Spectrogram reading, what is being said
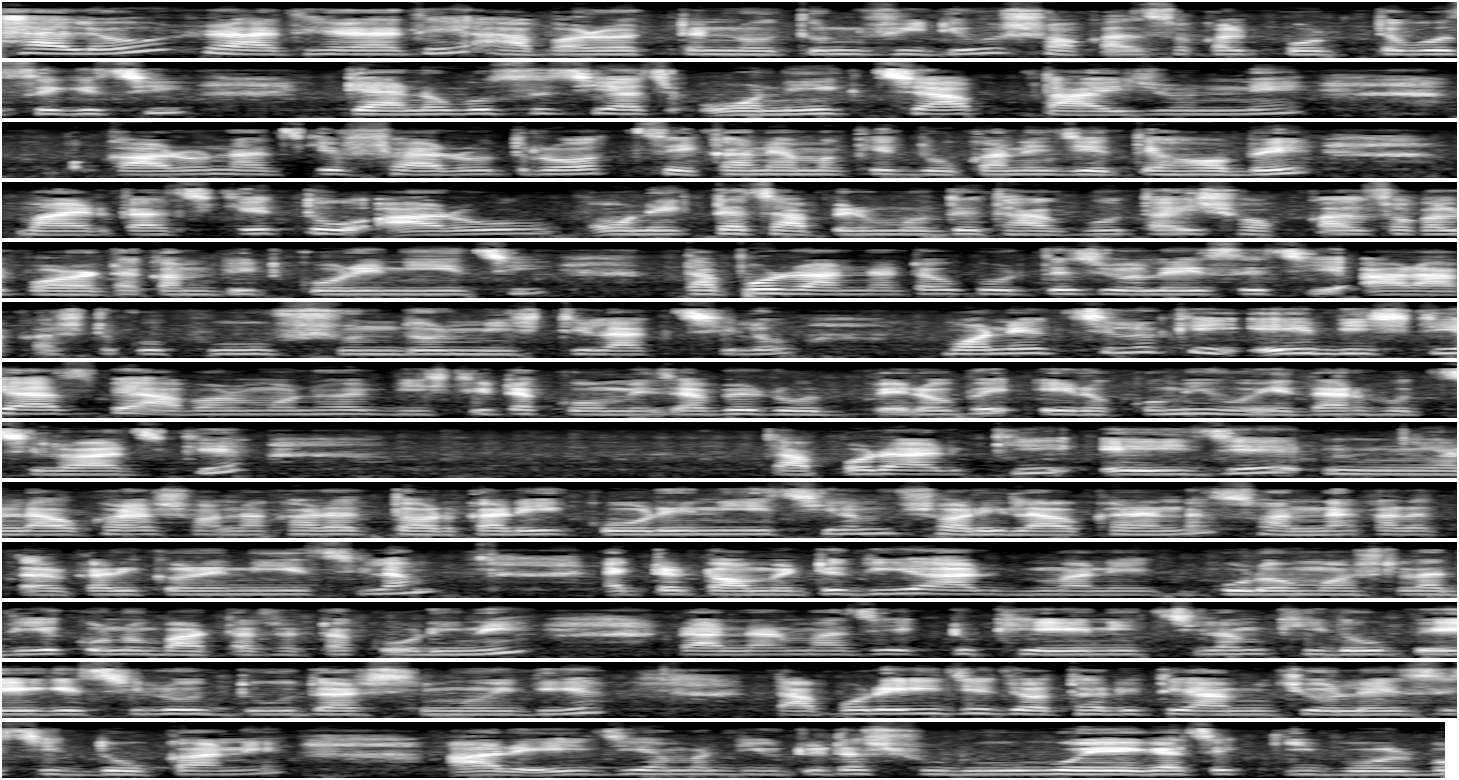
Hello, Radhe Radhe. আবারও একটা নতুন ভিডিও সকাল সকাল পড়তে বসে গেছি। কেন বসেছি? আজ অনেক চাপ, তাই জন্যে। কারণ আজকে ফেরত রথ, সেখানে আমাকে দোকানে যেতে হবে মায়ের কাছকে। তো আরও অনেকটা চাপের মধ্যে থাকব, তাই সকাল সকাল পড়াটা কমপ্লিট করে নিয়েছি। তারপর রান্নাটাও করতে চলে এসেছি। আর আকাশটুকু খুব সুন্দর মিষ্টি লাগছিল। মনে হচ্ছিল কি, এই বৃষ্টি আসবে, আবার মনে হয় বৃষ্টিটা কমে যাবে, রোদ বেরোবে। এরকমই ওয়েদার হচ্ছিল আজকে। তারপরে আর কি এই যে লাউখাড়া সন্নাখাড়ার তরকারি করে নিয়েছিলাম। সরি লাউখাড়া না সন্নাখাড়ার তরকারি করে নিয়েছিলাম। একটা টমেটো দিয়ে আর মানে গুঁড়ো মশলা দিয়ে কোনো বাটা টাটা করিনি। রান্নার মাঝে একটু খেয়ে নিচ্ছিলাম, খিদেও পেয়ে গেছিল, দুধ আর সিমই দিয়ে। তারপরে এই যে যথারীতি আমি চলে এসেছি দোকানে, আর এই যে আমার ডিউটিটা শুরু হয়ে গেছে, কি বলব?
